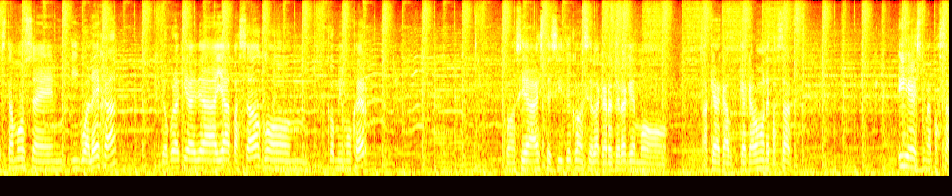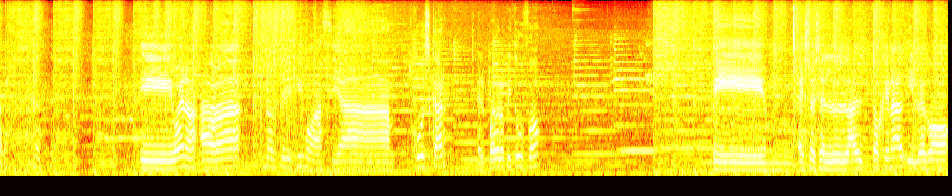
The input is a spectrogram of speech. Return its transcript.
Estamos en Igualeja. Yo por aquí había ya pasado con, mi mujer. Conocía este sitio y conocía la carretera que, hemos, que, que acabamos de pasar. Y es una pasada. y bueno, ahora nos dirigimos hacia Juscar, el pueblo pitufo y mm, eso es el alto genal y luego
